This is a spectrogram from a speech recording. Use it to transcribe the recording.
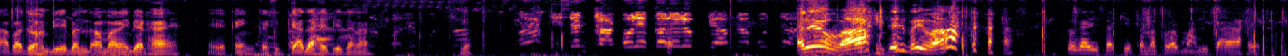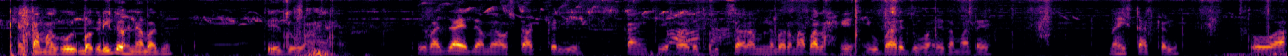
આ બાજુ બે બંધ અમારે બેઠા હે. એ કંઈક કશું પ્યાદા હે બે જણા જો. અરે વાહ હિતેશભાઈ વાહ તો ગાઈ આ ખેતરના થોડાક માલિક આયા છે એ તમાકુ બગડી ગયો છે ને આ બાજુ તે જોવા આયા છે એ વાત જાય એટલે અમે હવે સ્ટાર્ટ કરીએ કારણ કે હોય તો થોડીક શરમ ને બરમ આપવા લાગે એ ઊભા રહે જોવા એટલા માટે નહીં સ્ટાર્ટ કર્યું તો આ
